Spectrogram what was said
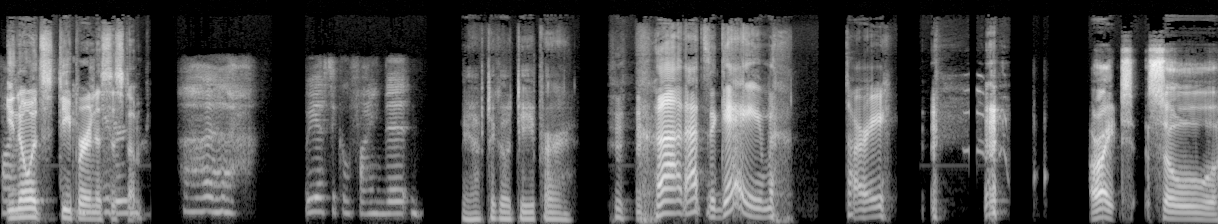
Find You know it's deeper in the system. Uh, we have to go find it. We have to go deeper. Ha, That's a game. Sorry. All right, so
